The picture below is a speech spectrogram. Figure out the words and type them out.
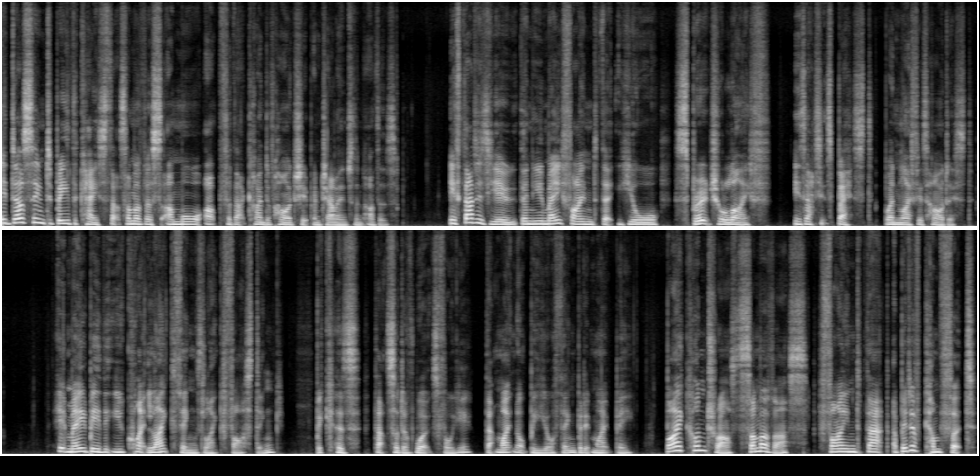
It does seem to be the case that some of us are more up for that kind of hardship and challenge than others. If that is you, then you may find that your spiritual life is at its best when life is hardest. It may be that you quite like things like fasting because that sort of works for you. That might not be your thing, but it might be. By contrast, some of us find that a bit of comfort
